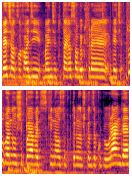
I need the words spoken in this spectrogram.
wiecie o co chodzi, będzie tutaj osoby, które, wiecie, tu będą się pojawiać skiny osób, które na przykład zakupią rangę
